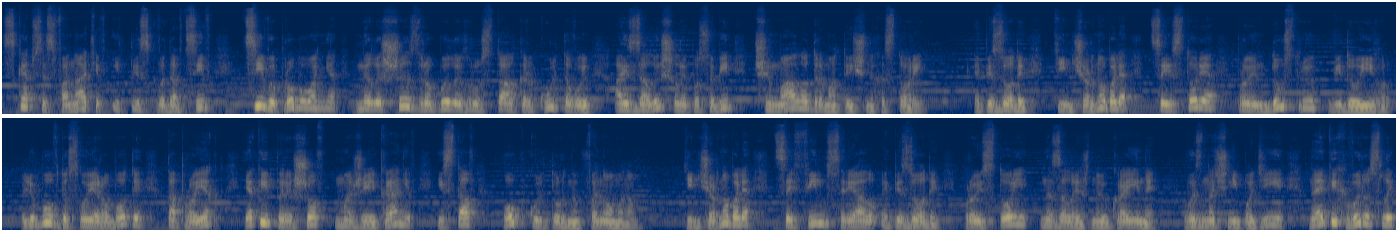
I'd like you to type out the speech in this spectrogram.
скепсис фанатів і тиск видавців, ці випробування не лише зробили гру Сталкер культовою, а й залишили по собі чимало драматичних історій. Епізоди Тінь Чорнобиля це історія про індустрію відеоігор, любов до своєї роботи та проєкт, який перейшов межі екранів і став поп-культурним феноменом. Тінь Чорнобиля це фільм серіалу Епізоди про історії незалежної України, визначні події, на яких виросли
